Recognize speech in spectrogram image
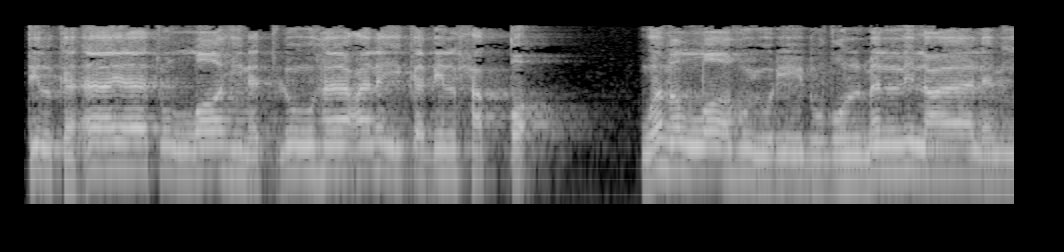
تِلْكَ آيَاتُ اللَّهِ نَتْلُوهَا عَلَيْكَ بِالْحَقِّ۔ وَمَا اللَّهُ يُرِيدُ ظُلْمًا لِلْعَالَمِينَ۔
